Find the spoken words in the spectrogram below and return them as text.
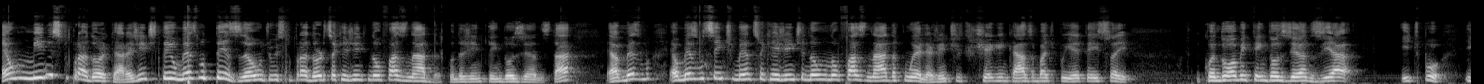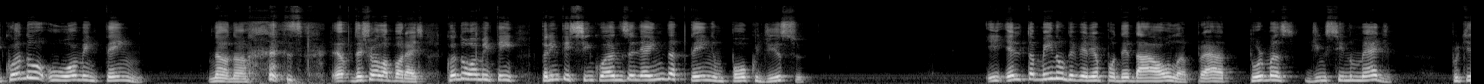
É um mini estuprador, cara. A gente tem o mesmo tesão de um estuprador, só que a gente não faz nada quando a gente tem 12 anos, tá? É o mesmo, é o mesmo sentimento, só que a gente não, não faz nada com ele. A gente chega em casa, bate punheta e é isso aí. Quando o homem tem 12 anos e a. E tipo, e quando o homem tem não, não. Deixa eu elaborar isso. Quando o homem tem 35 anos, ele ainda tem um pouco disso. E ele também não deveria poder dar aula para turmas de ensino médio. Porque,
